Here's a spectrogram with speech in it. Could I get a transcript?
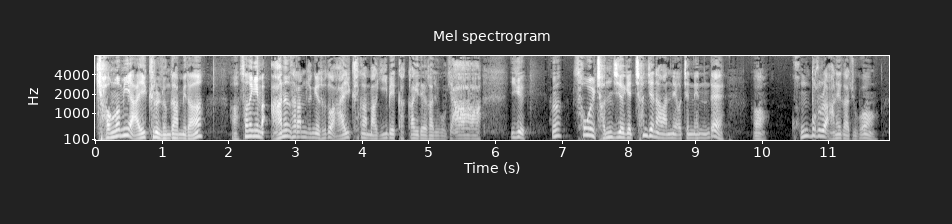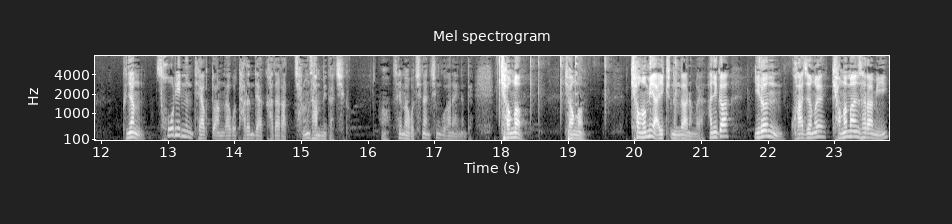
경험이 IQ를 능가합니다. 어, 선생님 아는 사람 중에서도 IQ가 막 200 가까이 돼가지고 야 이게 어? 서울 전 지역에 천재 나왔네 어쨌네 했는데 어, 공부를 안 해가지고 그냥 서울에 있는 대학도 안 가고 다른 대학 가다가 장사합니다 지금. 어, 쌤하고 친한 친구가 하나 있는데 경험, 경험, 경험이 IQ 능가하는 거야. 하니까 이런 과정을 경험한 사람이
